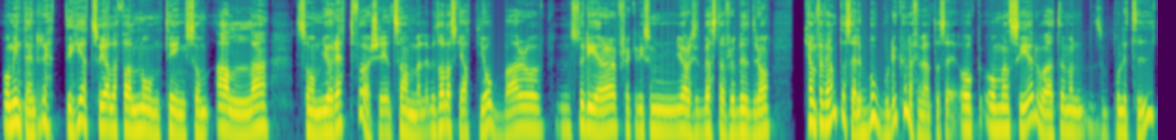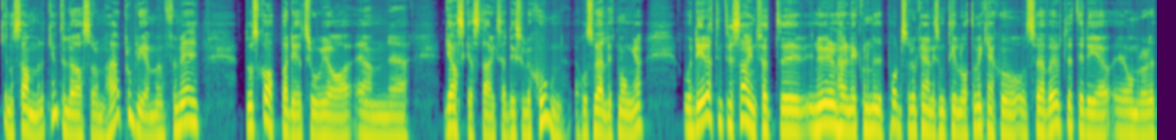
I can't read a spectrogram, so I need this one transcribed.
om inte en rättighet så i alla fall någonting som alla som gör rätt för sig i ett samhälle, betalar skatt, jobbar och studerar, försöker liksom göra sitt bästa för att bidra, kan förvänta sig, eller borde kunna förvänta sig. Och om man ser då att man, politiken och samhället kan inte lösa de här problemen, för mig, då skapar det, tror jag, en eh, ganska stark så här, dissolution hos väldigt många. Och det är rätt intressant, för att eh, nu är den här en ekonomipodd, så då kan jag liksom tillåta mig kanske att, sväva ut lite i det eh, området.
